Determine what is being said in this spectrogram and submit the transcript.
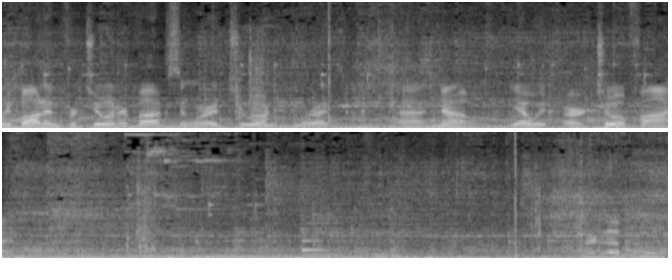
We bought in for 200 bucks and we're at 200, we're at, uh, no, yeah, we, or 205. Turn it up a little.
